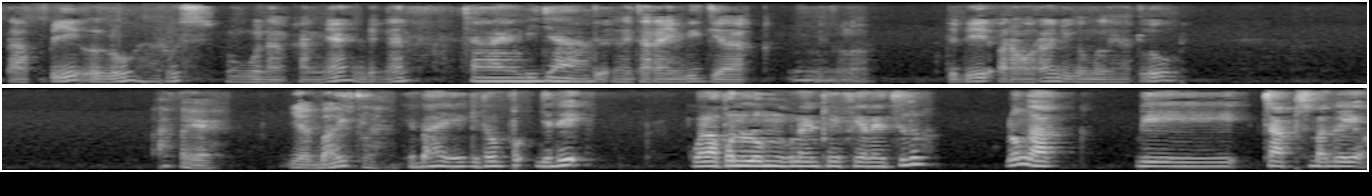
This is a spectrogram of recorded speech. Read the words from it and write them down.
tapi lu harus menggunakannya dengan Cara yang bijak. dengan cara yang bijak Hmm. gitu loh. Jadi orang-orang juga melihat lu apa ya? Ya baik lah. Ya baik gitu. Jadi walaupun lu menggunakan privilege lu, lu nggak dicap sebagai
